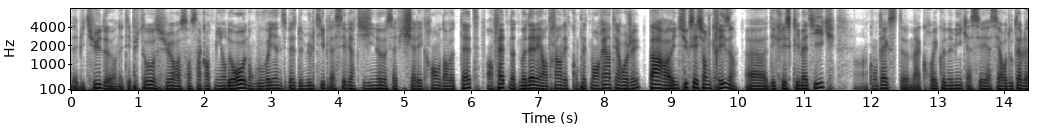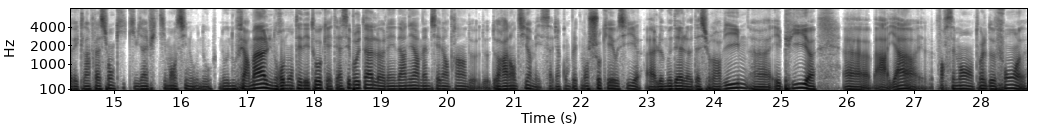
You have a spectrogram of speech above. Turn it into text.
d'habitude, on était plutôt sur 150 millions d'euros. Donc, vous voyez une espèce de multiple assez vertigineux s'afficher à l'écran ou dans votre tête. En fait, notre modèle est en train d'être complètement réinterrogé par euh, une succession de crises, euh, des crises climatiques, un contexte macroéconomique assez, assez redoutable avec l'inflation qui, qui, vient effectivement aussi nous, nous, nous, faire mal, une remontée des taux qui a été assez brutale euh, l'année dernière, même si elle est en train de, de, ralentir, mais ça vient complètement choquer aussi le modèle d'assureur vie. et puis, bah, il y a forcément en toile de fond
